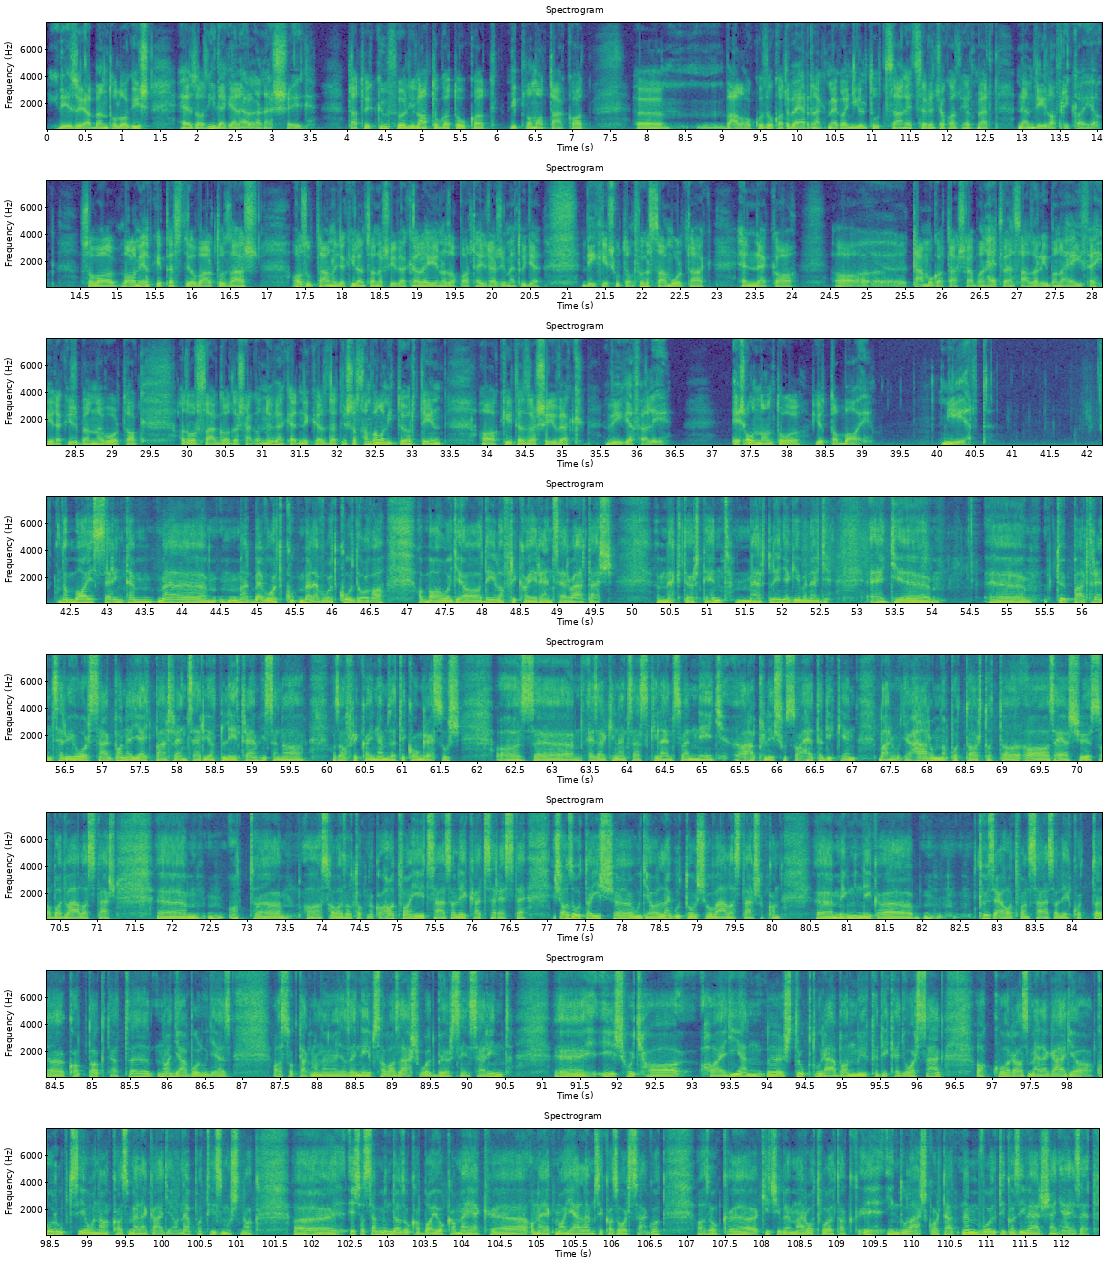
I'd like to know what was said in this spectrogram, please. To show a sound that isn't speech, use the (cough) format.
idézőjelben dolog is, ez az idegen ellenesség. Tehát, hogy külföldi látogatókat, diplomatákat, vállalkozókat vernek meg a nyílt utcán, egyszerűen csak azért, mert nem dél-afrikaiak. Szóval valami elképesztő a változás azután, hogy a 90-es évek elején az apartheid rezsimet ugye békés úton felszámolták, ennek a, a támogatásában 70%-ban a helyi fehérek is benne voltak, az ország gazdasága növekedni kezdett, és aztán valami történt a 2000-es évek vége felé. És onnantól jött a baj. Miért? A baj szerintem már be volt, bele volt kódolva abba, hogy a dél-afrikai rendszerváltás megtörtént, mert lényegében egy, egy több pártrendszerű országban egy egypártrendszer jött létre, hiszen a, az Afrikai Nemzeti Kongresszus az 1994. április 27-én, bár ugye három napot tartott az első szabad választás, ott a szavazatoknak a 67 át szerezte, és azóta is ugye a legutolsó választásokon még mindig közel 60 százalékot kaptak, tehát nagyjából ugye ez azt szokták mondani, hogy ez egy népszavazás volt bőrszín szerint, és hogyha ha egy ilyen struktúrában működik egy ország, akkor az melegágya a korrupciónak, az melegágya a nepotizmusnak, és aztán mindazok a bajok, amelyek, amelyek ma jellemzik az országot, azok kicsiben már ott voltak induláskor. Tehát nem volt igazi versenyhelyzet.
